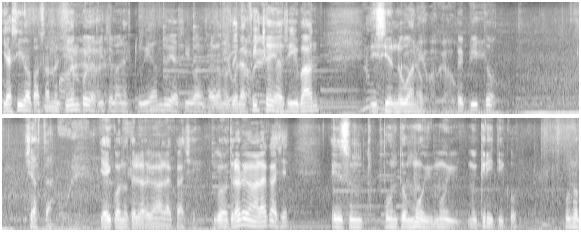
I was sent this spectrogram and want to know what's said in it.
Y así va pasando el tiempo y así te van estudiando y así van sacándote la ficha y así van diciendo, bueno, Pepito, ya está. Y ahí cuando te largan a la calle. Y cuando te largan a la calle es un punto muy, muy, muy crítico. Uno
